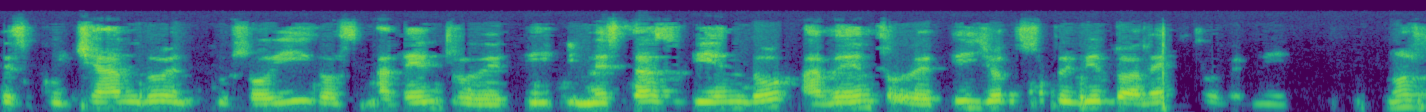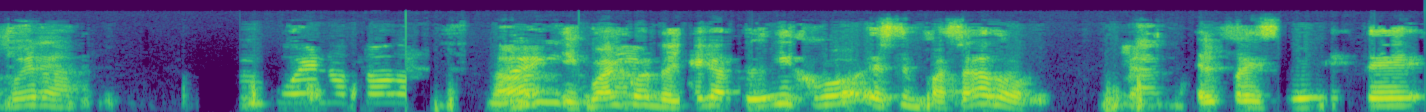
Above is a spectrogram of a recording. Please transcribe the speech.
escuchando en tus oídos, adentro de ti, y me estás viendo adentro de ti, yo te estoy viendo adentro de mí, no fuera. Bueno, todo. Igual cuando llega tu hijo, es en pasado. El presente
